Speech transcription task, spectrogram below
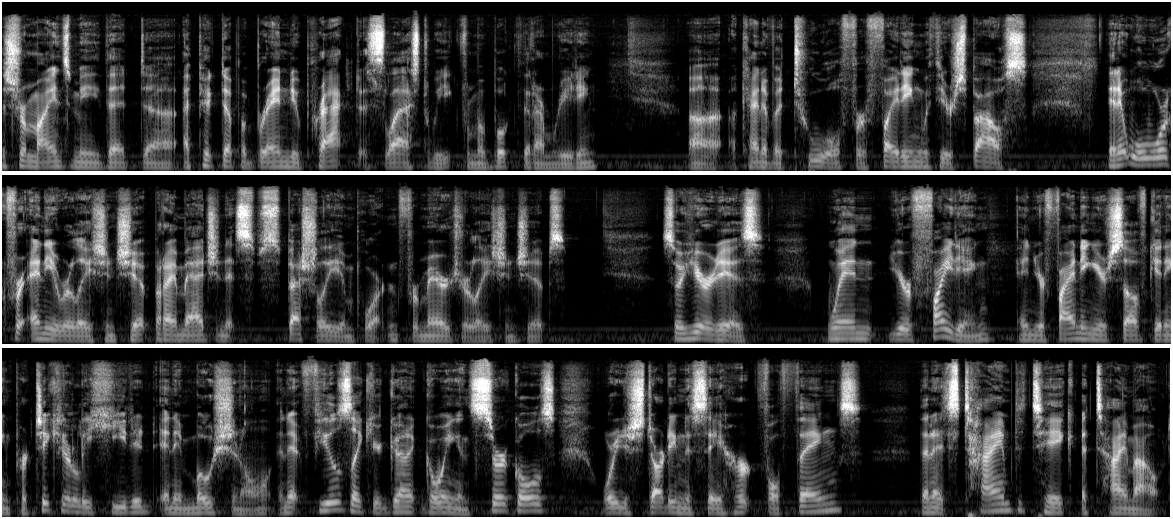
This reminds me that uh, I picked up a brand new practice last week from a book that I'm reading uh, a kind of a tool for fighting with your spouse. And it will work for any relationship, but I imagine it's especially important for marriage relationships. So here it is. When you're fighting and you're finding yourself getting particularly heated and emotional, and it feels like you're going in circles or you're starting to say hurtful things, then it's time to take a timeout.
